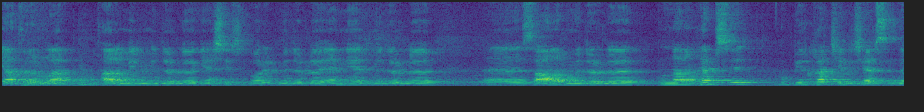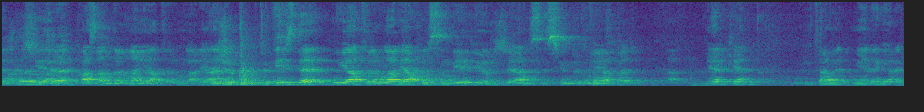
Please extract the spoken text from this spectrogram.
yatırımlar Tarım İl Müdürlüğü, Gençlik Spor İl Müdürlüğü, Emniyet Müdürlüğü, e, Sağlık Müdürlüğü bunların hepsi bu birkaç yıl içerisinde Kırşehir'e kazandırılan yatırımlar. Yani biz de bu yatırımlar yapılsın diye diyoruz. Yani siz şimdi bunu yapacak derken itham etmeye de gerek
